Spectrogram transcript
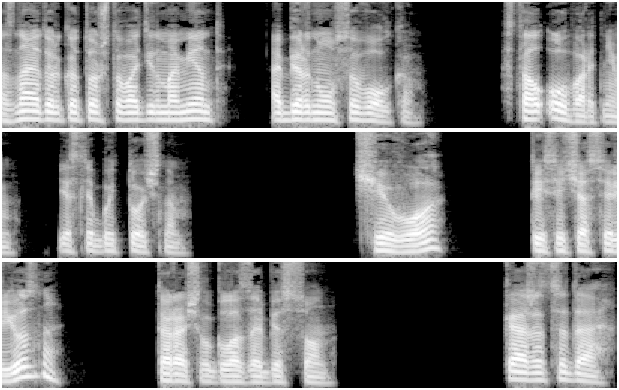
Знаю только то, что в один момент обернулся волком. Стал оборотнем, если быть точным. «Чего? Ты сейчас серьезно? таращил глаза Бессон. «Кажется, да.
